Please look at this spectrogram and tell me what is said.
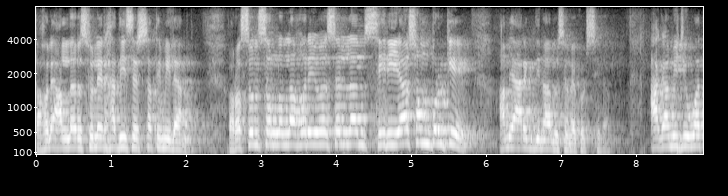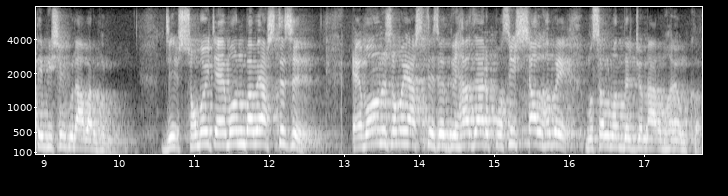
তাহলে আল্লাহ রসুলের হাদিসের সাথে মিলান। রসুল সাল্লাহ সাল্লাম সিরিয়া সম্পর্কে আমি আরেকদিন আলোচনা করছিলাম। আগামী জুমাতে বিষয়গুলো আবার বলব। যে সময়টা এমনভাবে আসতেছে, এমন সময় আসতেছে, দুই হাজার পঁচিশ সাল হবে, মুসলমানদের জন্য আরও ভয়ঙ্কর।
